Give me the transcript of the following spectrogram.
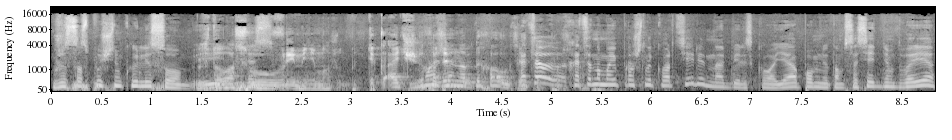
Уже со спущенным колесом. И Ждала здесь- своего времени, может быть. Так, а Может хозяин быть. отдыхал где-то? Хотя, хотя на моей прошлой квартире на Бельского, я помню, там в соседнем дворе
